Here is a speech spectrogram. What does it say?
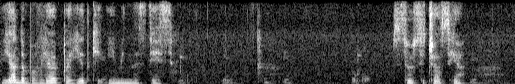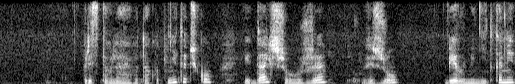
Я добавляю пайетки именно здесь. Все, сейчас я приставляю вот так вот ниточку и дальше уже вяжу белыми нитками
